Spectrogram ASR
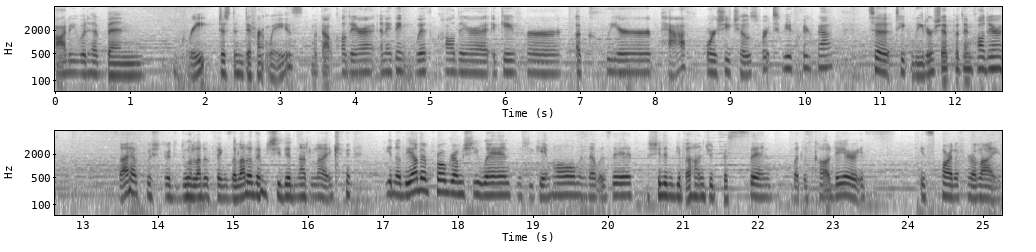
Addy would have been great just in different ways without Caldera. And I think with Caldera, it gave her a clear path, or she chose for it to be a clear path to take leadership within Caldera. I have pushed her to do a lot of things. A lot of them she did not like. you know, the other programs she went and she came home and that was it. She didn't give 100%, but with Caldera, it's it's part of her life.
